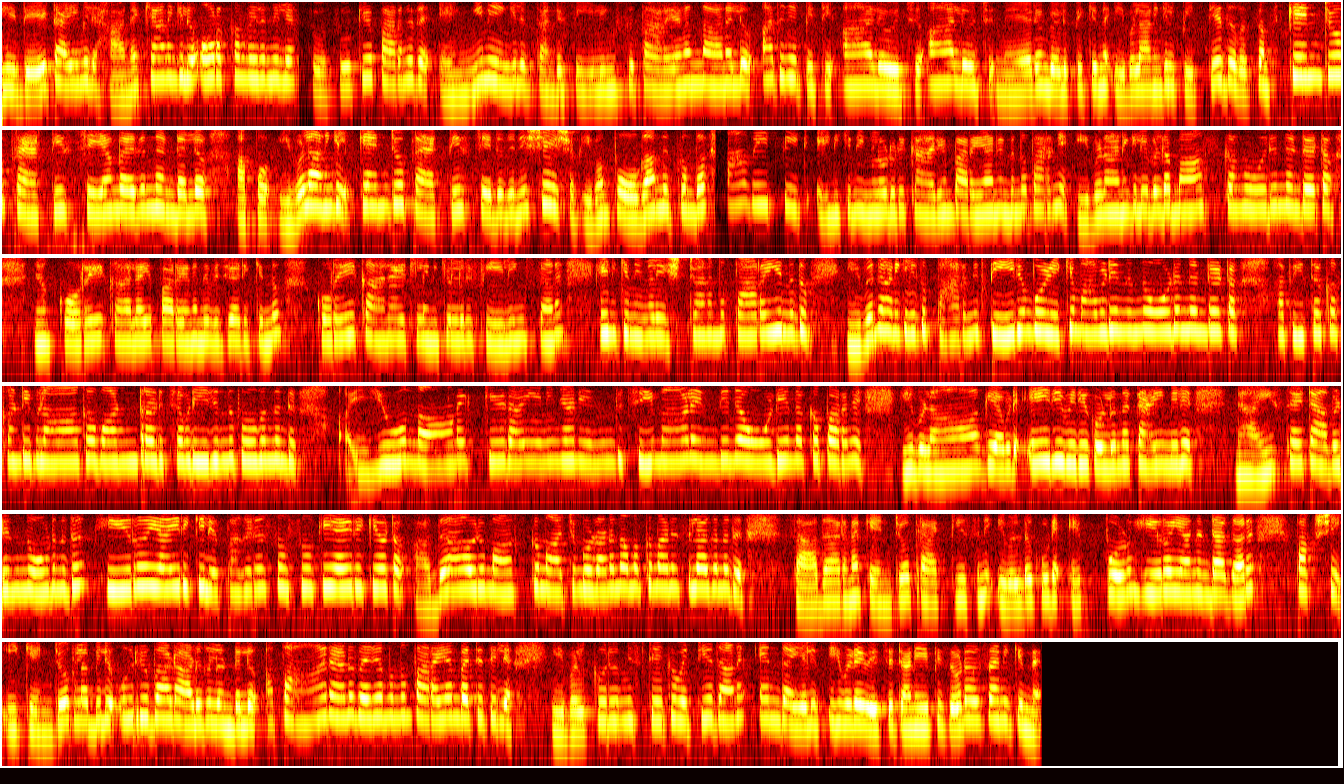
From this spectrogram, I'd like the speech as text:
ഇതേ ടൈമിൽ ഹനയ്ക്കാണെങ്കിൽ ഉറക്കം വരുന്നില്ല. സുസൂക്കെ പറഞ്ഞത് എങ്ങനെയെങ്കിലും തന്റെ ഫീലിങ്സ് പറയണം എന്നാണല്ലോ അതിനെപ്പറ്റി ആലോചിച്ച് ആലോചിച്ച് നേരം വെളുപ്പിക്കുന്ന ഇവളാണെങ്കിൽ പിറ്റേ ദിവസം കെൻഡോ പ്രാക്ടീസ് ചെയ്യാൻ വരുന്നുണ്ടല്ലോ. അപ്പോൾ ഇവളാണെങ്കിൽ കെൻഡോ പ്രാക്ടീസ് ചെയ്തതിന് ശേഷം ഇവൻ പോകാൻ നിൽക്കുമ്പോൾ ആ വെയിറ്റ് വെയിറ്റ് എനിക്ക് നിങ്ങളോടൊരു കാര്യം പറയാനുണ്ടെന്ന് പറഞ്ഞ് ഇവളാണെങ്കിൽ ഇവളുടെ മാസ്ക് അങ്ങ് ഊരുന്നുണ്ട് കേട്ടോ. ഞാൻ കുറേ കാലമായി പറയണമെന്ന് വിചാരിക്കുന്നു. കുറേ കാലമായിട്ടുള്ള എനിക്കുള്ളൊരു ഫീലിങ്സ് ആണ്. എനിക്ക് നിങ്ങളെ ഇഷ്ടമാണെന്ന് പറയുന്നതും ഇവനാണെങ്കിൽ ഇത് പറഞ്ഞ് തീരുമ്പോഴേക്കും അവിടെ നിന്ന് ഓടുന്നുണ്ട് കേട്ടോ. അപ്പോൾ ഇതൊക്കെ കണ്ട് ഇവളാകെ വണ്ടടിച്ച് അവിടെ ഇരുന്ന് പോകുന്നുണ്ട്. അയ്യോ നാണക്കേടായി. ഇനി ഞാൻ എന്ത് ചെയ്യും? ആൾ എന്തിനാ ഓടിയെന്നൊക്കെ പറഞ്ഞ് ഇവളാകെ അവിടെ എരിവിരി കൊള്ളുന്ന ടൈമിൽ നൈസായിട്ട് അവിടെ നിന്ന് ഓടുന്നത് ഹീറോ ആയിരിക്കില്ലേ? പകരം സൊസോക്കി ആയിരിക്കും കേട്ടോ. അത് ആ ഒരു മാസ്ക് മാറ്റുമ്പോഴാണ് നമുക്ക് മനസ്സിലാകുന്നത്. സാധാരണ കെന്റോ പ്രാക്ടീസിന് ഇവളുടെ കൂടെ എപ്പോഴും ഹീറോയാണ് ഉണ്ടാകാറ്. പക്ഷേ ഈ കെന്റോ ക്ലബ്ബിൽ ഒരുപാട് ആളുകളുണ്ടല്ലോ. അപ്പോൾ ആരാണ് വരുമെന്നൊന്നും പറയാൻ പറ്റത്തില്ല. ഇവൾക്കൊരു മിസ്റ്റേക്ക് പറ്റിയതാണ്. എന്തായാലും ഇവിടെ വെച്ചിട്ടാണ് ഈ എപ്പിസോഡ് അവസാനിക്കുന്നത്.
